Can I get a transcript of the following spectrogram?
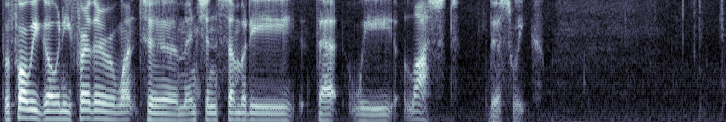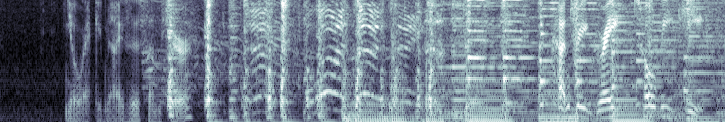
Before we go any further, I want to mention somebody that we lost this week. You'll recognize this, I'm sure. Country great Toby Keith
